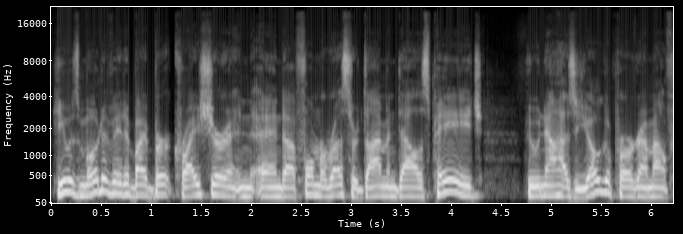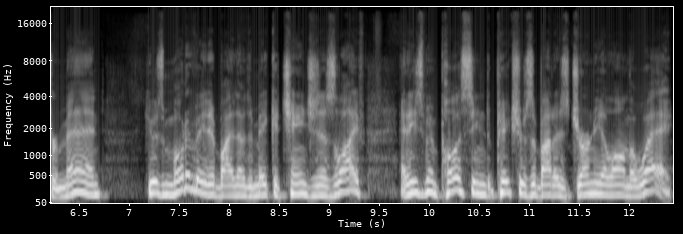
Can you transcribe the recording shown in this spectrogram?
He was motivated by Bert Kreischer and, and uh, former wrestler Diamond Dallas Page – who now has a yoga program out for men. He was motivated by them to make a change in his life, and he's been posting pictures about his journey along the way.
